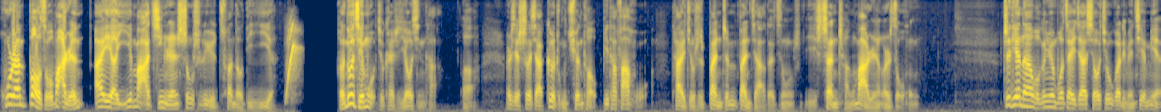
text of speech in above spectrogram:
忽然暴走骂人，哎呀，一骂惊人，收视率窜到第一啊！很多节目就开始邀请他啊，而且设下各种圈套，逼他发火。他也就是半真半假的这种以擅长骂人而走红。这天呢，我跟渊博在一家小酒馆里面见面，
